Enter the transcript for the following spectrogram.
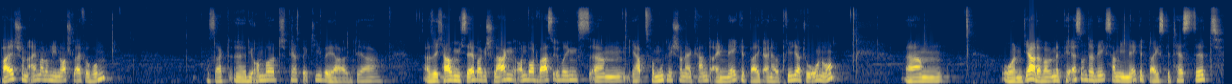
bald schon einmal um die Nordschleife rum. Was sagt äh, die Onboard-Perspektive? Ja, der. Also ich habe mich selber geschlagen. Onboard war es übrigens, ähm, ihr habt es vermutlich schon erkannt, ein Naked Bike, eine Aprilia Tuono. Ähm, und ja, da waren wir mit PS unterwegs, haben die Naked Bikes getestet.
